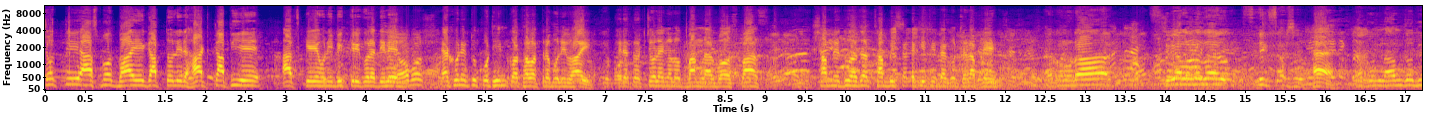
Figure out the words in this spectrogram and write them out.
সত্যি আসমত ভাই গাবতলির হাট কাঁপিয়ে আজকে উনি বিক্রি করে দিলেন। এখন একটু কঠিন কথাবার্তা বলি ভাই। এটা তো চলে গেল বাংলার বস পাস সামনে দু হাজার ছাব্বিশ সালে কি চিন্তা করছেন আপনি? এখন ওরা সিরিয়াল অনুযায়ী সিক্স আসে। হ্যাঁ। এখন নাম যদি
